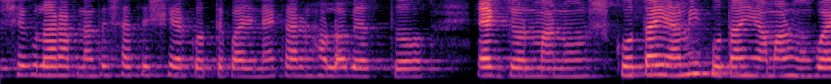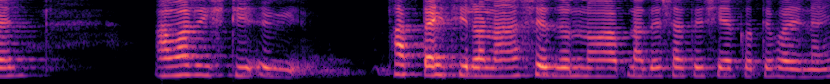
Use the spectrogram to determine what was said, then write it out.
সেগুলো আর আপনাদের সাথে শেয়ার করতে পারি না কারণ হলো ব্যস্ত। একজন মানুষ, কোথায় আমি, কোথায় আমার মোবাইল আমার স্টি ফাত্তাই ছিল না, সেজন্য আপনাদের সাথে শেয়ার করতে পারি নাই।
